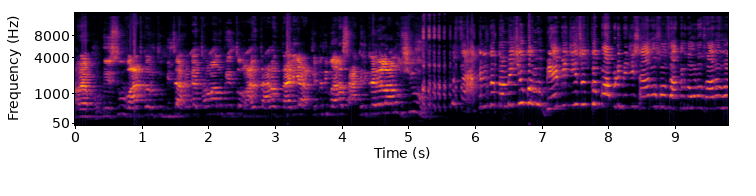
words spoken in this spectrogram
અરે ફૂડી શું વાત કરું? તું બીજા આગળ થવાનું કે તો મારે તારા તારી આટલી બધી મારા સાકરી કરેલાનું શું તો સાકરી તો તમે શું કરું બે બીજી શું કોઈ પાપડી બીજી સારો છો સાકર દોણો સારો છો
